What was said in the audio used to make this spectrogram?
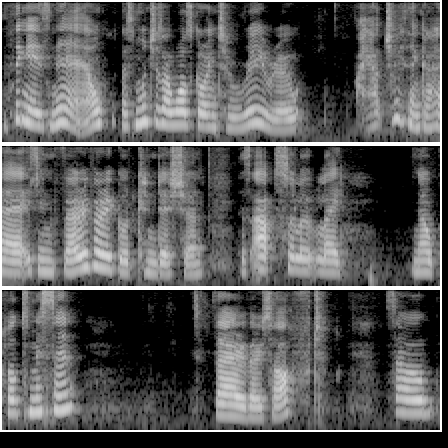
The thing is now, as much as I was going to reroot, I actually think her hair is in very, very good condition. There's absolutely no plugs missing. It's very, very soft. So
